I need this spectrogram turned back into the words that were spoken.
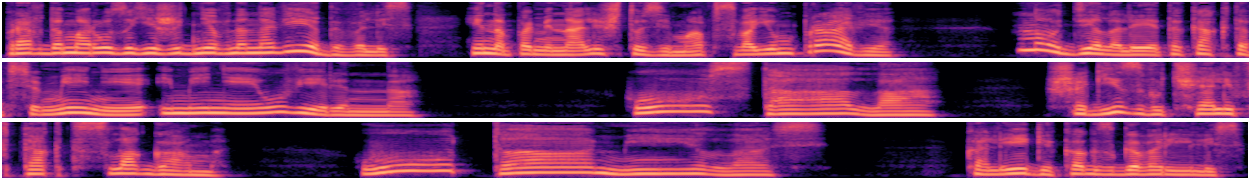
Правда, морозы ежедневно наведывались и напоминали, что зима в своем праве, но делали это как-то все менее и менее уверенно. «Устала». Шаги звучали в такт слогам. «Утомилась». Коллеги как сговорились.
